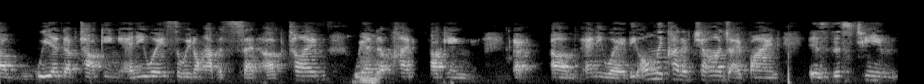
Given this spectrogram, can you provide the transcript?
um, we end up talking anyway, so we don't have a set up time. We mm. end up kind of talking uh, um, anyway. The only kind of challenge I find is this team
